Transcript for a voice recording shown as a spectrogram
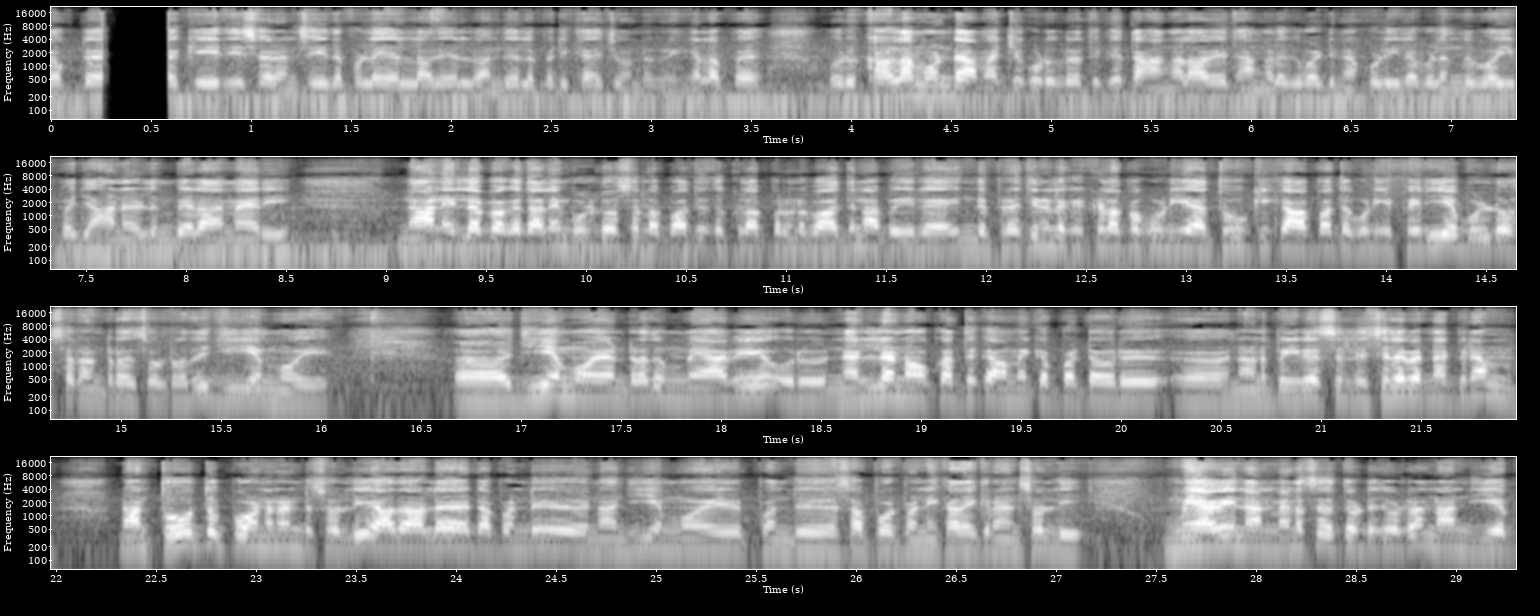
டாக்டர் கேதீஸ்வரன் செய்த பிள்ளைகள் அதில் வந்து இதில் பெரிய காய்ச்சி கொண்டிருக்கிறீங்க. அப்போ ஒரு களம் ஒன்று அமைச்சு கொடுக்கறதுக்கு தாங்களாவே தங்களுக்கு பட்டின குழியில் விழுந்து போய் இப்போ ஜான எலும்பேலா மாதிரி நான் எல்லா பக்கத்தாலையும் புல்டோசரில் பார்த்து இது கிளப்புறன்னு பார்த்து நான் இப்போ இதில் இந்த பிரச்சனைகளுக்கு கிளப்பக்கூடிய தூக்கி காப்பாற்றக்கூடிய பெரிய புல்டோசர்ன்றது சொல்கிறது ஜிஎம்ஓஏ ஜிஎம்ஓன்றது உண்மையாகவே ஒரு நல்ல நோக்கத்துக்கு அமைக்கப்பட்ட ஒரு அஹ், நான் இப்போ சில சில பேர் நினைப்பினம் நான் தோத்து போனேன்னு சொல்லி அதால் டப்பண்டு நான் ஜிஎம்ஓ வந்து சப்போர்ட் பண்ணி கலைக்கிறேன்னு சொல்லி உண்மையாகவே நான் மனசை தொட்டு சொல்கிறேன் நான் ஜிஎம்ஓன்ற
